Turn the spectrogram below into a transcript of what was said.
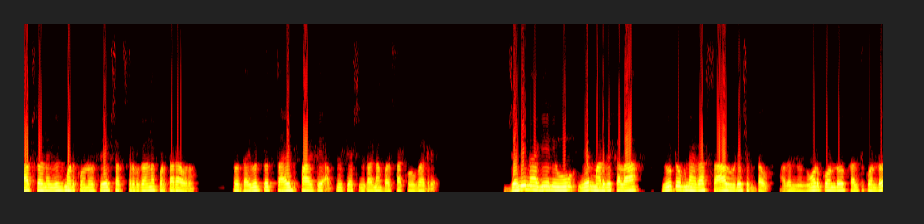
ಆ್ಯಪ್ಸ್ಗಳನ್ನ ಯೂಸ್ ಮಾಡಿಕೊಂಡು ಫೇಕ್ ಸಬ್ಸ್ಕ್ರೈಬ್ಗಳನ್ನ ಕೊಡ್ತಾರೆ ಅವರು. ಸೊ ದಯವಿಟ್ಟು ಥರ್ಡ್ ಪಾರ್ಟಿ ಅಪ್ಲಿಕೇಶನ್ಗಳನ್ನ ಬಳಸಕ್ ಹೋಗ್ಬೇಡ್ರಿ ಜನಿನಾಗಿ ನೀವು ಏನು ಮಾಡಬೇಕಲ್ಲ ಯೂಟ್ಯೂಬ್ನಾಗ ಸಾವಿರ ವಿಡಿಯೋ ಸಿಗ್ತಾವೆ. ಅದನ್ನು ನೋಡ್ಕೊಂಡು, ಕಲ್ತ್ಕೊಂಡು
